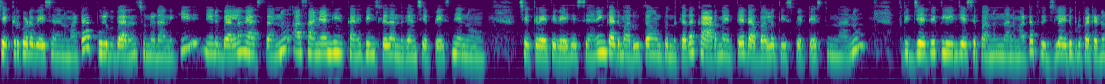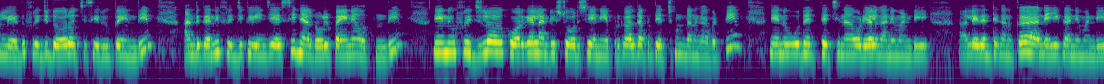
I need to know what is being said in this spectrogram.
చక్కెర కూడా వేసాను అనమాట పులుపు బ్యాలెన్స్ ఉండడానికి నేను బెల్లం వేస్తాను. ఆ సమయానికి కనిపించలేదు అందుకని చెప్పేసి నేను చక్కెర అయితే వేసేసాను. ఇంకా అది మరుగుతూ ఉంటుంది కదా కారం అయితే డబ్బాలో తీసి పెట్టేస్తున్నాను. ఫ్రిడ్జ్ అయితే క్లీన్ చేసే పని ఉందనమాట ఫ్రిడ్జ్లో అయితే ఇప్పుడు పెట్టడం లేదు. ఫ్రిడ్జ్ డోర్ వచ్చేసి ఇరిగిపోయింది అందుకని ఫ్రిడ్జ్ క్లీన్ చేసి నెల రోజుల పైనే అవుతుంది. నేను ఫ్రిడ్జ్లో కూరగాయలు లాంటివి స్టోర్ చేయను. ఎప్పుడు కావాలితే అప్పుడు తెచ్చుకుంటాను కాబట్టి నేను ఊరి తెచ్చిన ఒడియాలు కానివ్వండి లేదంటే కనుక నెయ్యి కానివ్వండి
